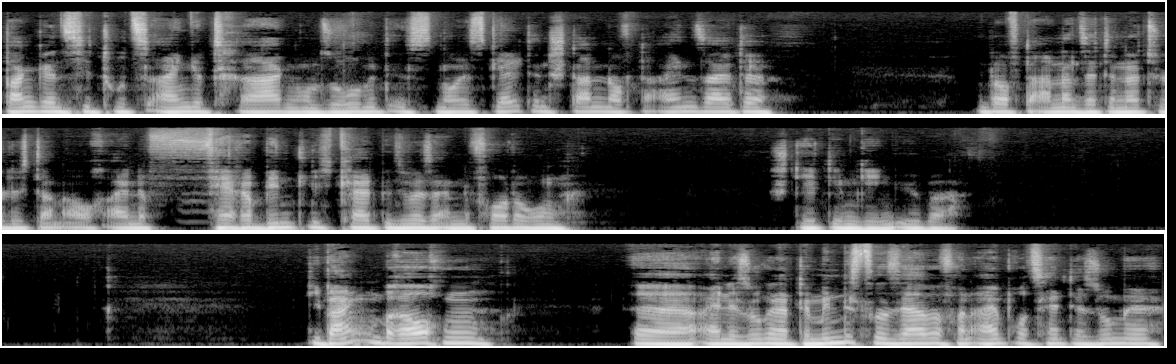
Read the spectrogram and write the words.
Bankinstituts eingetragen und somit ist neues Geld entstanden auf der einen Seite und auf der anderen Seite natürlich dann auch eine Verbindlichkeit bzw. eine Forderung steht dem gegenüber. Die Banken brauchen äh, eine sogenannte Mindestreserve von 1% der Summe,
